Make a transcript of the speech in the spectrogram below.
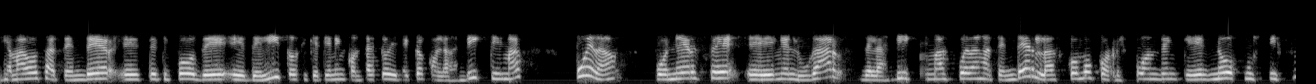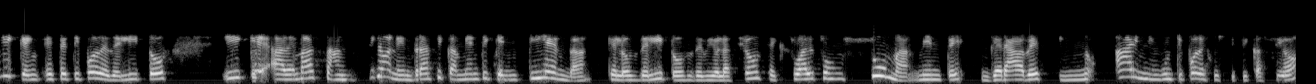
llamados a atender este tipo de eh, delitos y que tienen contacto directo con las víctimas puedan ponerse en el lugar de las víctimas, puedan atenderlas como corresponden, que no justifiquen este tipo de delitos y que además sancionen drásticamente y que entiendan que los delitos de violación sexual son sumamente graves y no hay ningún tipo de justificación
